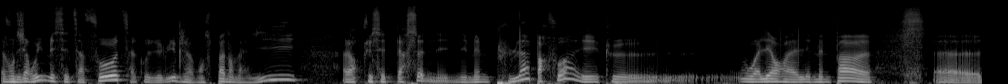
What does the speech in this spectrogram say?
Elles vont dire oui, mais c'est de sa faute, c'est à cause de lui que j'avance pas dans ma vie, alors que cette personne n'est même plus là parfois et que ou alors elle n'est même pas euh,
